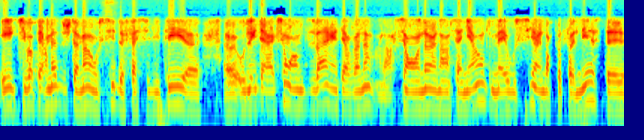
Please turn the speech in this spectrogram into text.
et qui va permettre justement aussi de faciliter euh, euh, de l'interaction entre divers intervenants. Alors, si on a une enseignante, mais aussi un orthophoniste, euh,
